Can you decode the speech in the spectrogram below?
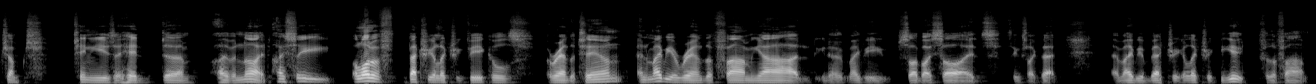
jumped ten years ahead um, overnight. I see a lot of battery electric vehicles around the town and maybe around the farmyard, you know, maybe side by sides, things like that. Maybe a battery electric ute for the farm.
